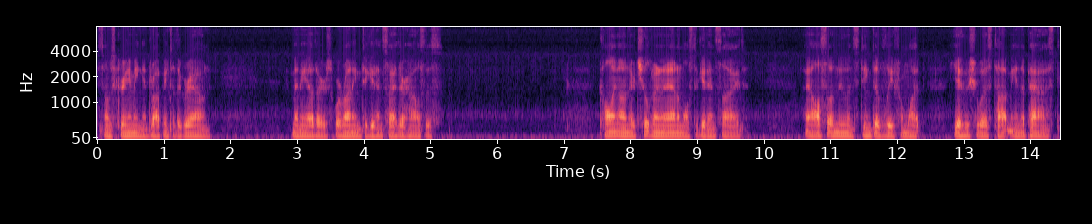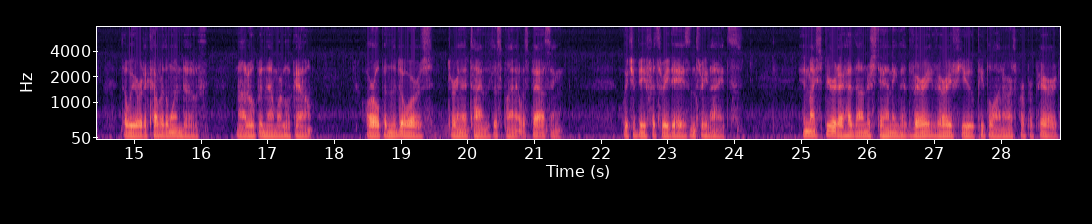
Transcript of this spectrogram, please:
some screaming and dropping to the ground. Many others were running to get inside their houses, calling on their children and animals to get inside. I also knew instinctively from what Yahushua has taught me in the past that we were to cover the windows, not open them or look out, or open the doors during the time that this planet was passing which would be for three days and three nights. In my spirit, I had the understanding that very, very few people on earth were prepared,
